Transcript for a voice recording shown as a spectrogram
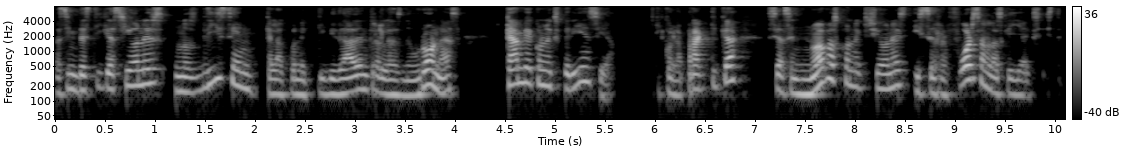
Las investigaciones nos dicen que la conectividad entre las neuronas cambia con la experiencia y con la práctica se hacen nuevas conexiones y se refuerzan las que ya existen.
